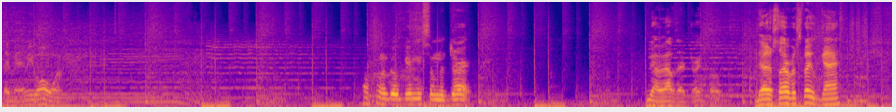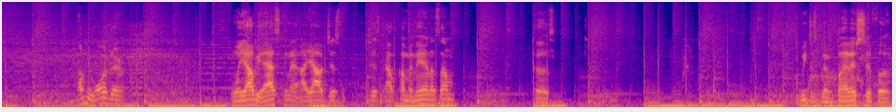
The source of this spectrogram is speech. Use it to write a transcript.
They made me want one. I'm gonna go get me some to drink. You gotta have that drink, folks. They're the service fix, gang. I'll be wondering when y'all be asking that, are y'all just just now coming in or something? Cause we just been playing that shit for an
